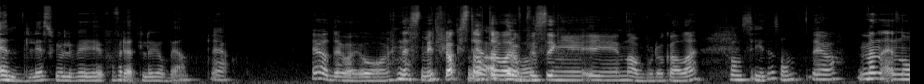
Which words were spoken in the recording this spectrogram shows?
Endelig skulle vi få fred til å jobbe igjen. ja. Ja, det var jo nesten litt flaks da, Ja, at det var var- oppussing i, i nabolokalet. Kan si det sånn. Ja. Men nå,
